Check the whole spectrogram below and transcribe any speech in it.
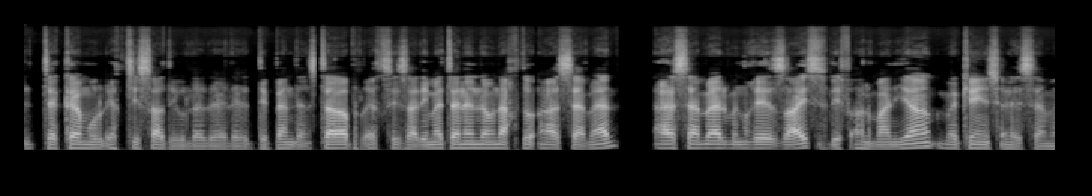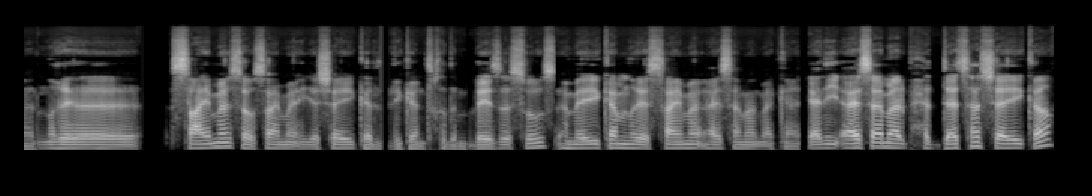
التكامل الاقتصادي ولا الديبندنس الترابط الاقتصادي. مثلا لو ناخذوا اسمال ASML من غير Zeiss اللي في ألمانيا ما كاينش ASML من غير Cymer's أو Cymer هي شركة اللي كانت تخدم laser source أمريكا من غير Cymer ASML ما كان يعني ASML بحد ذاتها شركة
